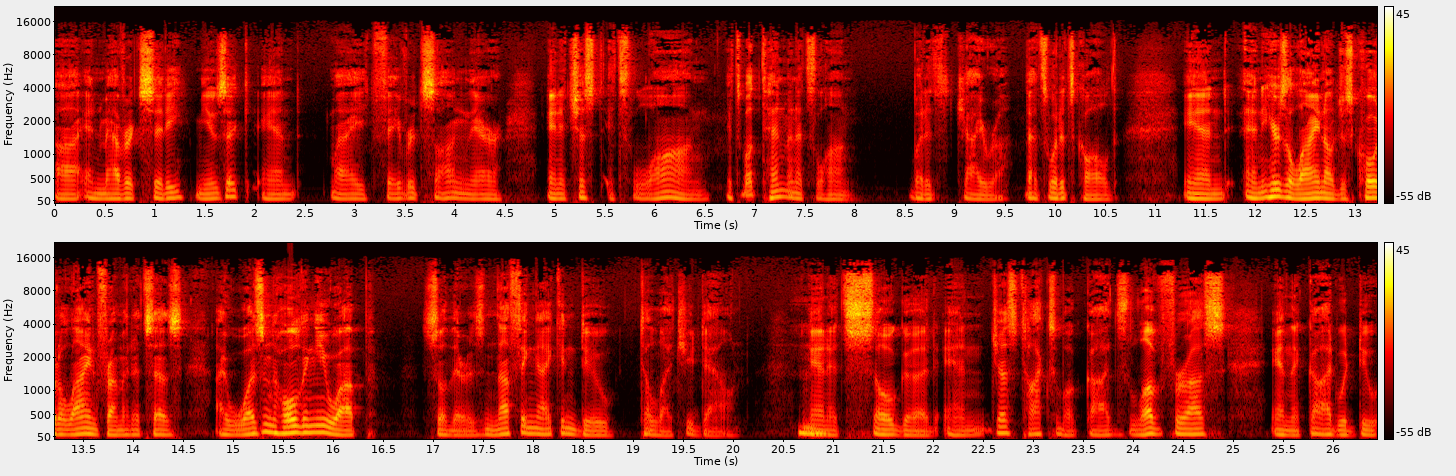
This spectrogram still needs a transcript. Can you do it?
uh, and Maverick City music, and my favorite song there, and it's just it's long. It's about ten minutes long, but it's Jireh. That's what it's called. And and here's a line. I'll just quote a line from it. It says, "I wasn't holding you up, so there is nothing I can do to let you down." And it's so good and just talks about God's love for us and that God would do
